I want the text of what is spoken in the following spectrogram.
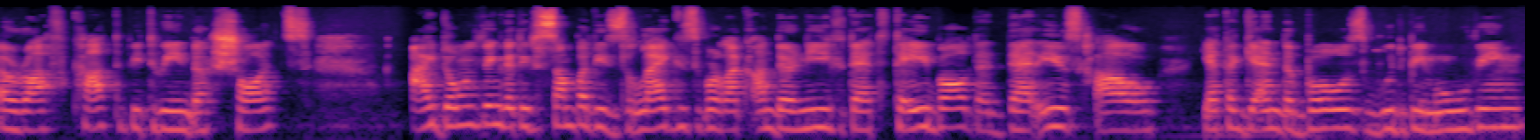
a rough cut between the shots. I don't think that if somebody's legs were like underneath that table, that that is how yet again the balls would be moving.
